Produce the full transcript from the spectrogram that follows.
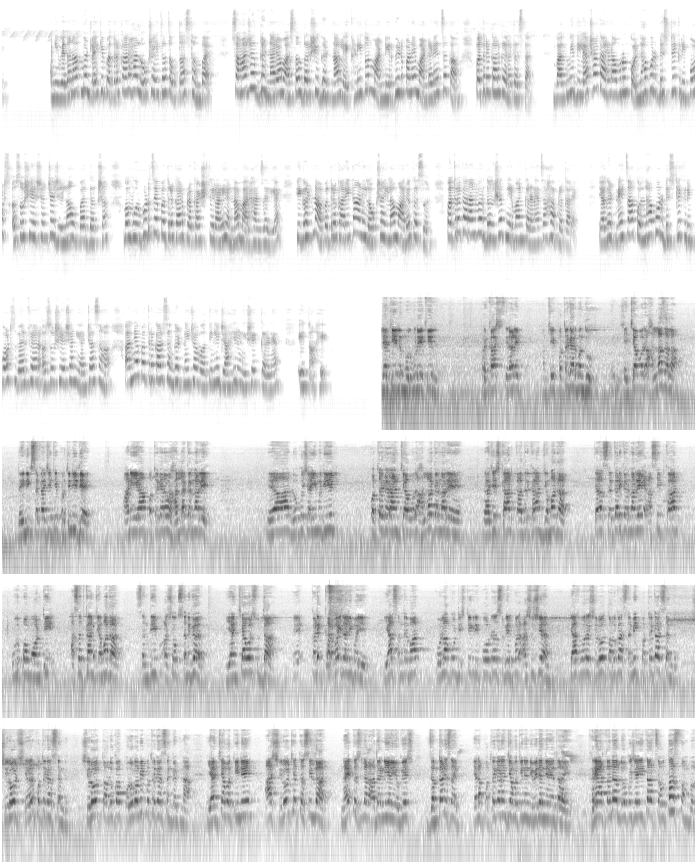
निवेदनात म्हटलंय की पत्रकार हा लोकशाहीचा चौथा स्तंभ आहे. समाजात घडणाऱ्या वास्तवदर्शी घटना लेखणीतून मांड निर्भीडपणे मांडण्याचं काम पत्रकार करत असतात. बातमी दिल्याच्या कारणावरून कोल्हापूर डिस्ट्रिक्ट रिपोर्ट्स असोसिएशनचे जिल्हा उपाध्यक्ष व मुरगुडचे पत्रकार प्रकाश तिराळी यांना मारहाण झाली आहे. ही घटना पत्रकारिता आणि लोकशाहीला मारक असून पत्रकारांवर दहशत निर्माण करण्याचा हा प्रकार आहे. या घटनेचा Kolhapur district reports welfare association यांच्यासह अन्य पत्रकार संघटनेच्या वतीने जाहीर निषेध करण्यात येत आहे. जिल्ह्यातील मुरगुड येथील प्रकाश तिराळे आमचे पत्रकार बंधू यांच्यावर हल्ला झाला. दैनिक सकाळचे ते प्रतिनिधी आहेत. आणि या पत्रकारावर हल्ला करणारे या लोकशाहीमधील पत्रकारांच्यावर हल्ला करणारे राजेश खान कादर खान जमादार त्याला सहकार्य करणारे आसिफ खान उर्फ मॉन्टी असद खान जमादार संदीप अशोक सनगर यांच्यावर सुद्धा हे कडक कारवाई झाली पाहिजे. या संदर्भात Kolhapur district reporters welfare association त्याचबरोबर शिरोळ तालुका श्रमिक पत्रकार संघ शिरोळ शहर पत्रकार संघ शिरोळ तालुका पुरोगामी पत्रकार संघटना यांच्या वतीने आज शिरोळचे तहसीलदार नायब तहसीलदार आदरणीय योगेश जमदाडे साहेब यांना पत्रकारांच्या वतीने निवेदन देण्यात आहे खऱ्या अर्थानं लोकशाहीचा चौथा स्तंभ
